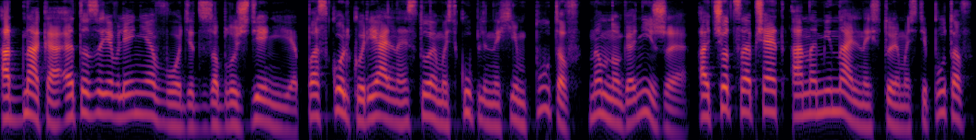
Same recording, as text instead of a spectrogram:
Однако это заявление вводит в заблуждение, поскольку реальная стоимость купленных им путов намного ниже. Отчет сообщает о номинальной стоимости путов,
